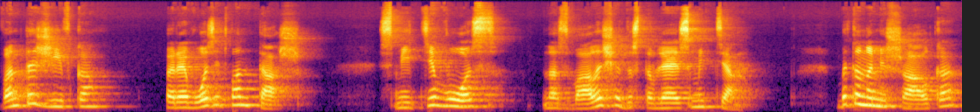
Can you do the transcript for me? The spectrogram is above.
вантажівка. Перевозить вантаж, сміттєвоз. На звалище доставляє сміття, бетономішалка.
